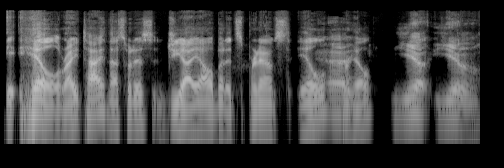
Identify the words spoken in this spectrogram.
Hill, right, Ty? That's what it is. G I L, but it's pronounced ill Uh, or Hill. Yeah, you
